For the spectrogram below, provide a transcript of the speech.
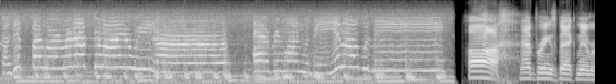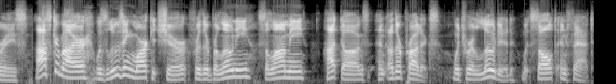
Cause if I were an Oscar Mayer wiener, everyone would be in love with me. Ah, that brings back memories. Oscar Mayer was losing market share for their bologna, salami, hot dogs, and other products, which were loaded with salt and fat.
